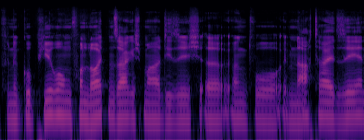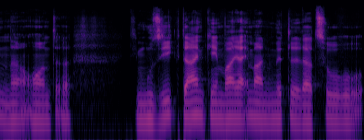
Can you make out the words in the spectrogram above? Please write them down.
für eine Gruppierung von Leuten, sage ich mal, die sich äh, irgendwo im Nachteil sehen. Ne? Und äh, die Musik dahingehend war ja immer ein Mittel dazu,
